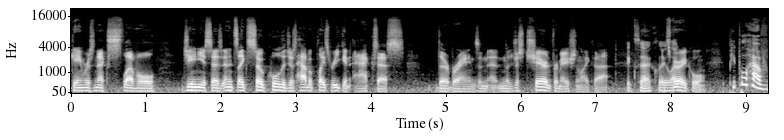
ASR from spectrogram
gamers next level geniuses, and it's like so cool to just have a place where you can access their brains and, and just share information like that. Exactly. It's Like, very cool. people have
